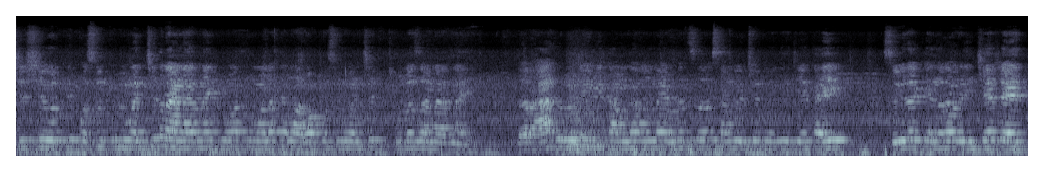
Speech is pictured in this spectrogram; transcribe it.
शिष्यवृत्तीपासून तुम्ही वंचित राहणार नाही किंवा तुम्हाला त्या लाभापासून वंचित ठेवलं जाणार नाही. तर आज रोजी मी कामगारांना एवढंच सांगू इच्छितो की जे काही सुविधा केंद्रावर इन्चार्ज आहेत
